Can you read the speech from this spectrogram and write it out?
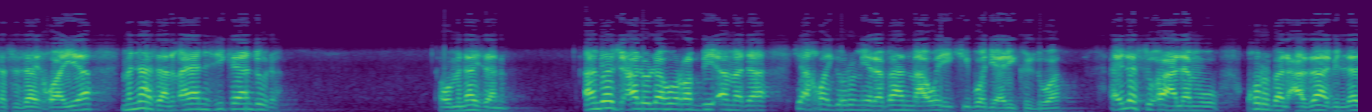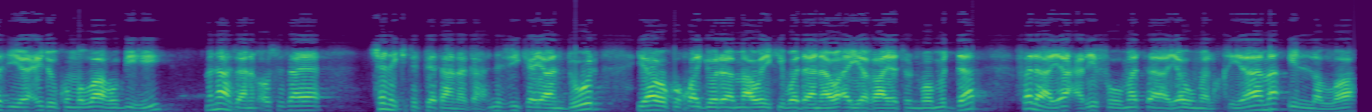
كسزاي خوايا من نازانم أيا نسيك يندورة أو من نازانم أم يجعل له ربي أمدا يا أخوي ميربان ما ويكي بودي أري كردوه أي لست أعلم قرب العذاب الذي يعدكم الله به. من نازانم ئەو سزایە چەندێکی تر پێتانەکە نزیکەیان دوور یاوەکو خۆی گەورە ماوەیەکی بۆ داناوە ئەی غاية ممدة فلا يعرف متى يوم القيامة إلا الله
